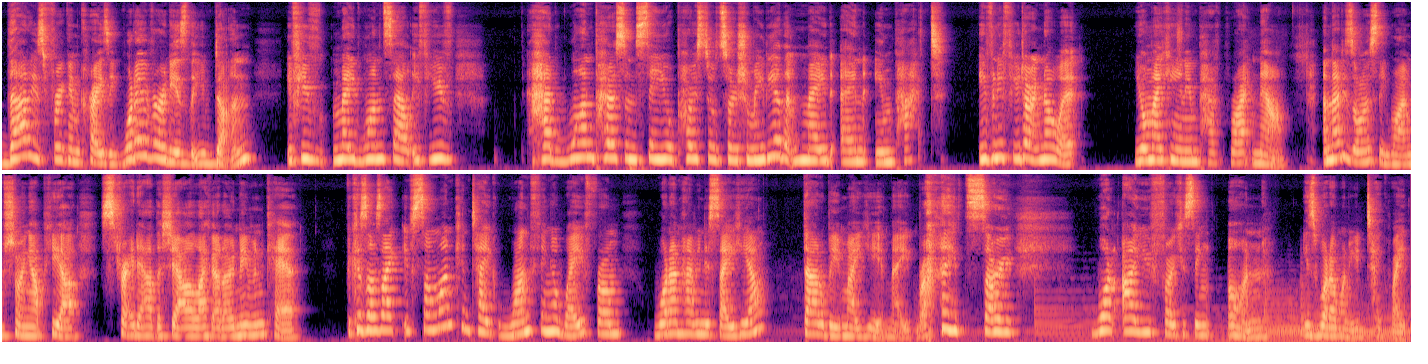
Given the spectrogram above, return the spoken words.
That is freaking crazy. Whatever it is that you've done, if you've made one sale, if you've had one person see your post on social media that made an impact, even if you don't know it, you're making an impact right now. And that is honestly why I'm showing up here straight out of the shower like I don't even care. Because I was like, if someone can take one thing away from what I'm having to say here, that'll be my year made, right? So, what are you focusing on is what I want you to take away.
